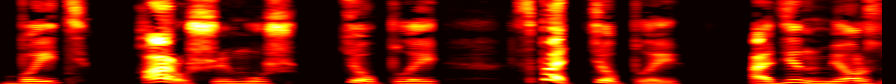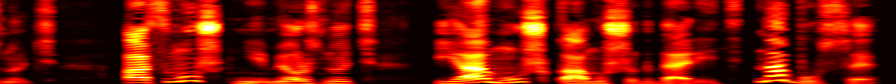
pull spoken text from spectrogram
Быть хороший муж, теплый, спать теплый, один мерзнуть, а с муж не мерзнуть. Я муж камушек дарить, на бусы.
